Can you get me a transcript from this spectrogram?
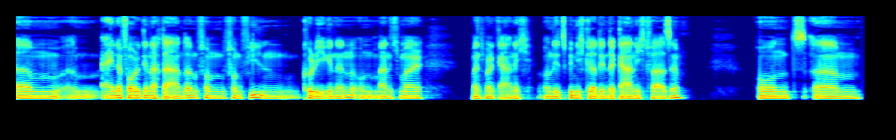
ähm, ähm, eine Folge nach der anderen von, von vielen Kolleginnen und manchmal, manchmal gar nicht. Und jetzt bin ich gerade in der Gar nicht Phase und ähm,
